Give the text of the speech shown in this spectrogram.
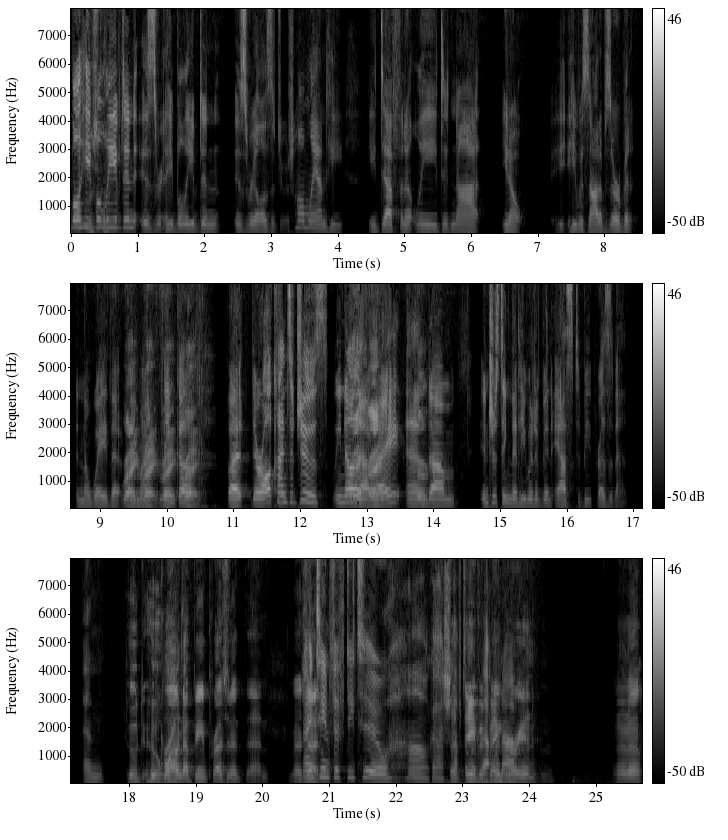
well, he believed in Israel. He believed in Israel as a Jewish homeland. He he definitely did not, you know, he, he was not observant in the way that Right, we might right, think right, of. right. But there are all kinds of Jews. We know that, right, right? And sure. um, interesting that he would have been asked to be president. And Who who Declined wound up being president then? I mean, is that- 1952. Oh gosh, I have to look David that Ben one up. Gurion? I don't know.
